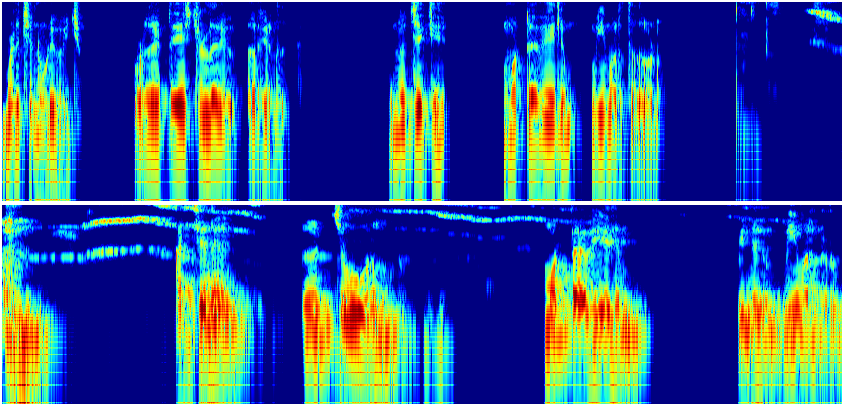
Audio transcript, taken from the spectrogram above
വെളിച്ചെണ്ണ കൂടി ഒഴിച്ചു. വളരെ ടേസ്റ്റുള്ള ഒരു കറിയാണിത്. ഇന്ന് ഉച്ചയ്ക്ക് മുട്ടവിയലും മീൻ വറുത്തതുമാണ്. അച്ഛന് ചോറും മുട്ടവിയലും പിന്നൊരു മീൻ വറുത്തതും.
